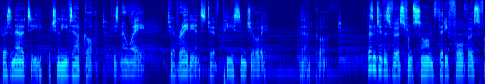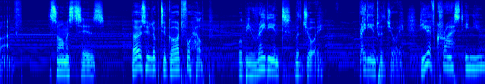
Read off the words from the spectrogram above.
personality which leaves out God. There's no way to have radiance, to have peace and joy without God. Listen to this verse from Psalm 34, verse 5. The psalmist says, Those who look to God for help will be radiant with joy. Radiant with joy. Do you have Christ in you?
